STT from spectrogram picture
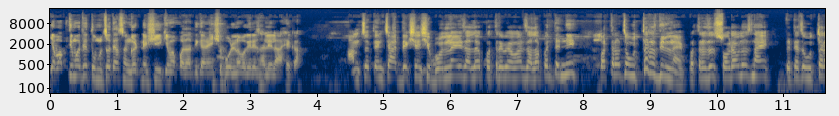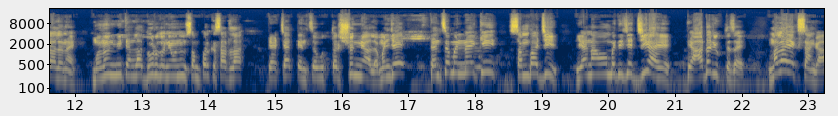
या बाबतीमध्ये तुमचं त्या संघटनेशी किंवा पदाधिकाऱ्यांशी बोलणं वगैरे झालेलं आहे का? आमचं त्यांच्या अध्यक्षांशी बोलणंही झालं पत्रव्यवहार झाला पण त्यांनी पत्राचं उत्तरच दिलं नाही. पत्र जर सोडवलंच नाही तर त्याचं उत्तर आलं नाही. म्हणून मी त्यांना दूरध्वनी म्हणून संपर्क साधला. त्याच्यात त्यांचं उत्तर शून्य आलं. म्हणजे त्यांचं म्हणणं आहे की संभाजी या नावामध्ये जे जी आहे ते आदरयुक्तच आहे. मला एक सांगा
